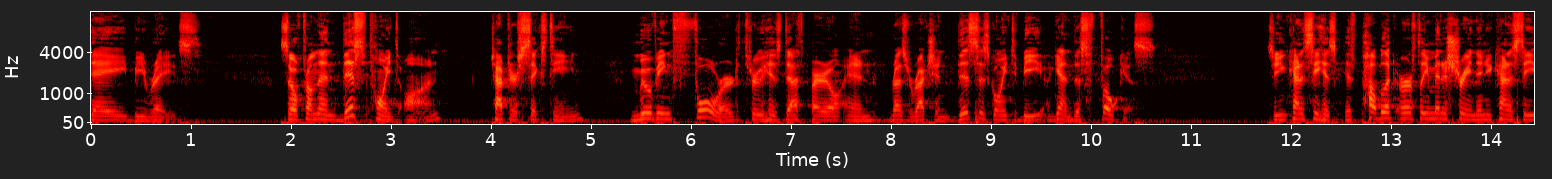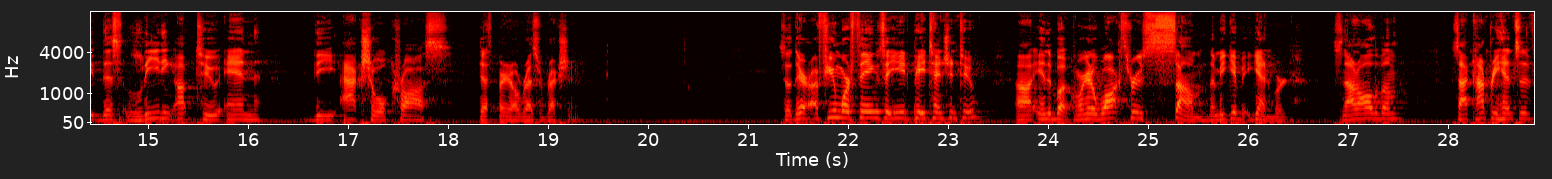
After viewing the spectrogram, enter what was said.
day be raised. So from then this point on, chapter 16, moving forward through his death, burial, and resurrection, this is going to be, again, this focus. So you can kind of see his, his public earthly ministry, and then you kind of see this leading up to and the actual cross, death, burial, resurrection. So there are a few more things that you need to pay attention to uh, in the book. We're going to walk through some. Let me give it again. We're, it's not all of them. It's not comprehensive,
